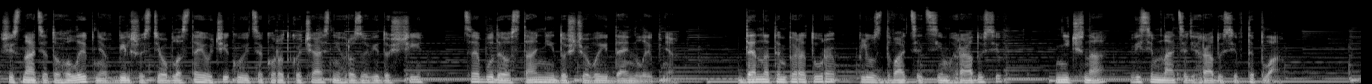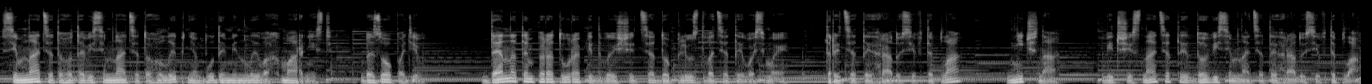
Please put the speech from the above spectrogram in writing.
16 липня в більшості областей очікуються короткочасні грозові дощі. Це буде останній дощовий день липня. Денна температура плюс 27 градусів, нічна 18 градусів тепла. 17 та 18 липня буде мінлива хмарність, без опадів. Денна температура підвищиться до плюс 28 30 градусів тепла, нічна від 16 до 18 градусів тепла.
